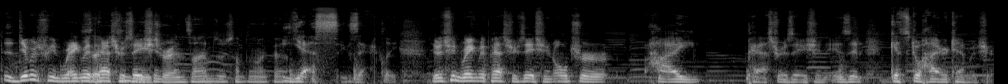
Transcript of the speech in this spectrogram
the difference between regular pasteurization. enzymes or something like that. Yes, exactly. The difference between regular pasteurization and ultra high pasteurization is it gets to a higher temperature.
